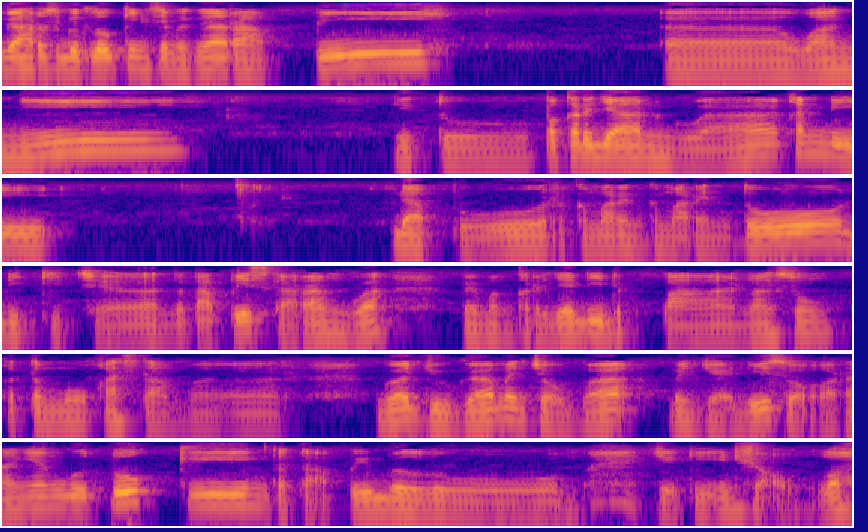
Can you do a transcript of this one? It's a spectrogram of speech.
Nggak harus good looking sih maksudnya rapi uh, wangi gitu. Pekerjaan gua kan di dapur. Kemarin-kemarin tuh di kitchen tetapi sekarang gue memang kerja di depan langsung ketemu customer. Gue juga mencoba menjadi seorang yang good looking tetapi belum. Jadi insya Allah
